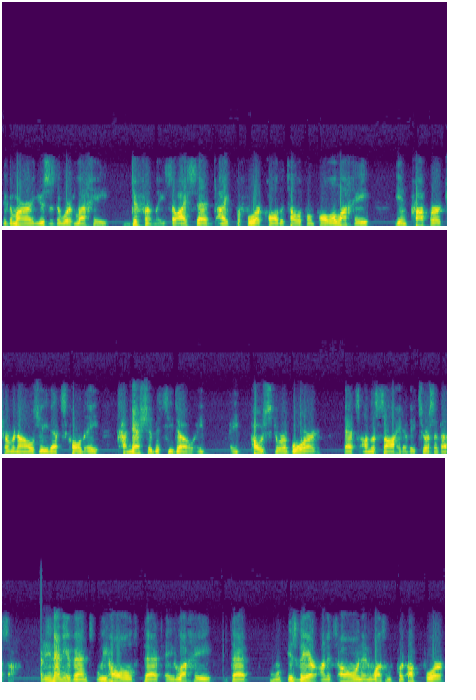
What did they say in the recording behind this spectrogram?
The Gemara uses the word lechi differently. So I said I before called a telephone pole a lechi. In proper terminology, that's called a kaneh shabbatzido, a, a post or a board that's on the side of a tzuras pesach. But in any event, we hold that a lechi that is there on its own and wasn't put up for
